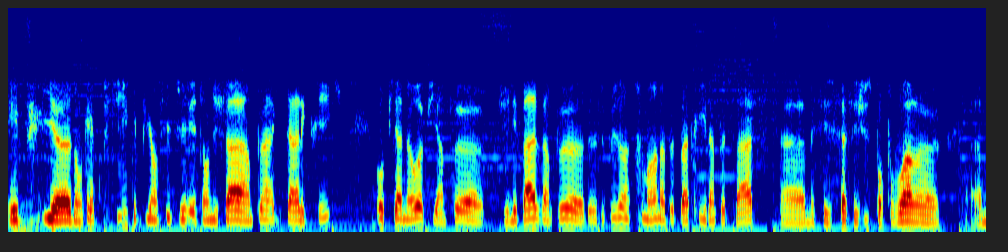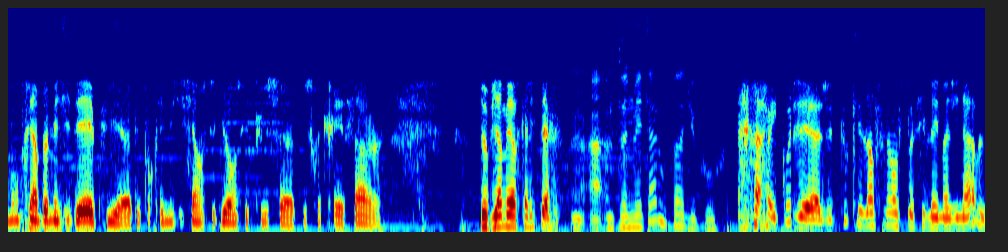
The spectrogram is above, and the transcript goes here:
et puis euh, donc acoustique, et puis ensuite j'ai étendu ça un peu à la guitare électrique, au piano, et puis un peu, euh, j'ai les bases un peu euh, de, de plusieurs instruments, d'un peu de batterie, d'un peu de basse, euh, mais c'est ça c'est juste pour pouvoir montrer un peu mes idées, et puis, euh, puis pour que les musiciens en studio ensuite puissent, euh, puissent recréer ça euh, de bien meilleure qualité. un, un peu de métal ou pas du coup? Écoute, j'ai euh, j'ai toutes les influences possibles et imaginables,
